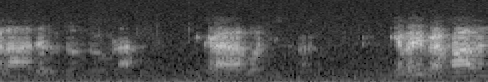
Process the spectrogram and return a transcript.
ఎలా జరుగుతుందో కూడా ఇక్కడ ఆలోచిస్తున్నారు. ఎవరి ప్రభావం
